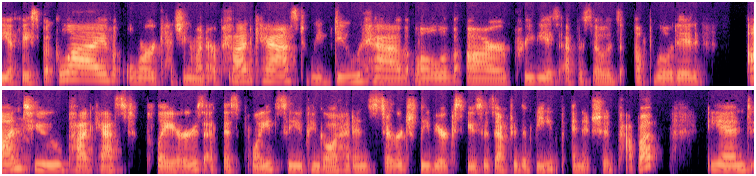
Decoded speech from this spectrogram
via Facebook Live or catching them on our podcast. We do have all of our previous episodes uploaded onto podcast players at this point. So you can go ahead and search, leave your excuses after the beep, and it should pop up. And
